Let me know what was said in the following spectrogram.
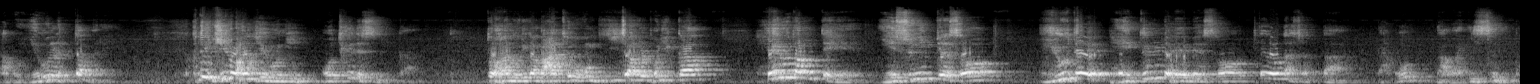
라고 예언을 했단 말이에요. 근데 이러한 예언이 어떻게 됐습니까? 또한 우리가 마태복음 2장을 보니까 헤로당 때에 예수님께서 유대 베들레헴에서 태어나셨다라고 나와 있습니다.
